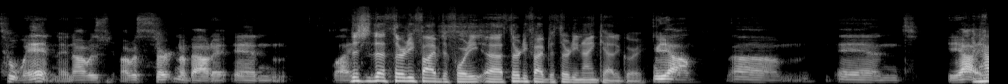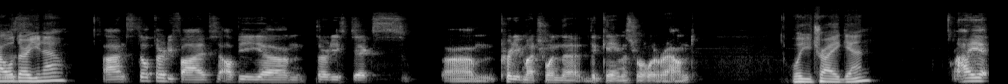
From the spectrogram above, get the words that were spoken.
to win, and I was I was certain about it, and like this is the 35 to 40 uh 35 to 39 category. Yeah um and yeah and how was, old are you now? I'm still 35 so i'll be um 36 um pretty much when the the games roll around. Will you try again? I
